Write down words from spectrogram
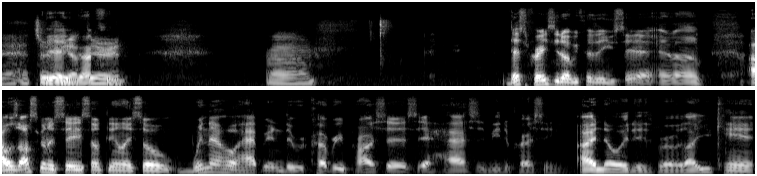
I had Yeah, surgery you out there to. and um That's crazy though because you say that, and um, I was also gonna say something like so when that whole happened, the recovery process it has to be depressing. I know it is, bro. Like you can't,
